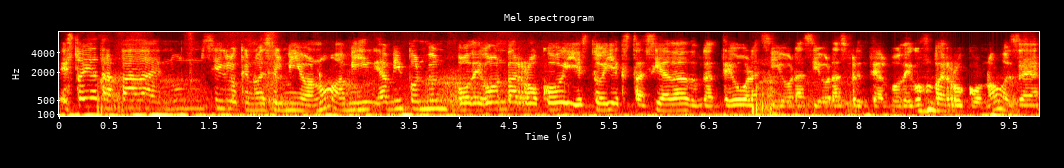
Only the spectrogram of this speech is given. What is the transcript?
estoy atrapada en un siglo que no es el mío, ¿no? A mí, a mí ponme un bodegón barroco y estoy extasiada durante horas y horas y horas frente al bodegón barroco, ¿no? O sea,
